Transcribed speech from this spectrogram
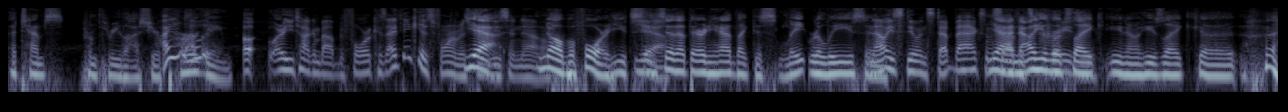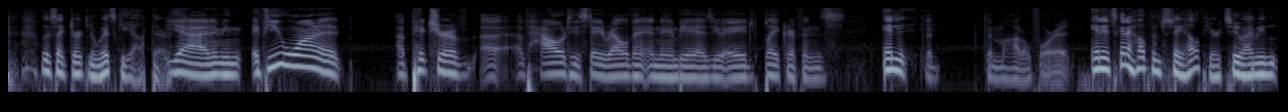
attempts from three last year I- per I would- game. oh, are you talking about before because i think his form is Yeah. pretty decent now No, before he, he Yeah. sat out there and he had like this late release. And now he's doing step backs and yeah. stuff Now It's he looks like you know he's like uh, looks like Dirk Nowitzki out there. Yeah, and I mean, if you want a, a picture of uh, of how to stay relevant in the NBA as you age, Blake Griffin's And the model for it. and it's going to help him stay healthier too. I mean,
